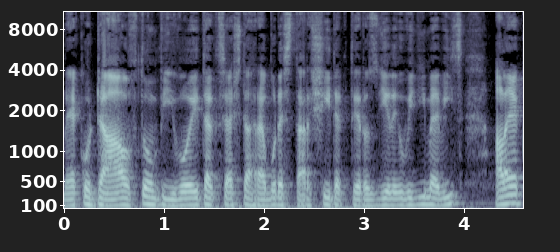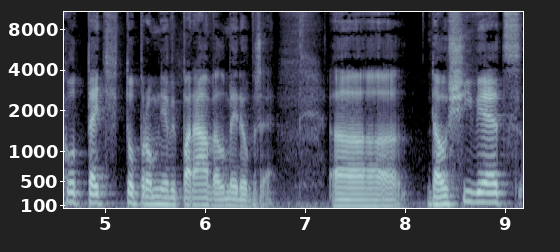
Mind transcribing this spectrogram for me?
jako dál v tom vývoji, tak třeba až ta hra bude starší, tak ty rozdíly uvidíme víc, ale jako teď to pro mě vypadá velmi dobře. Uh, další věc,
